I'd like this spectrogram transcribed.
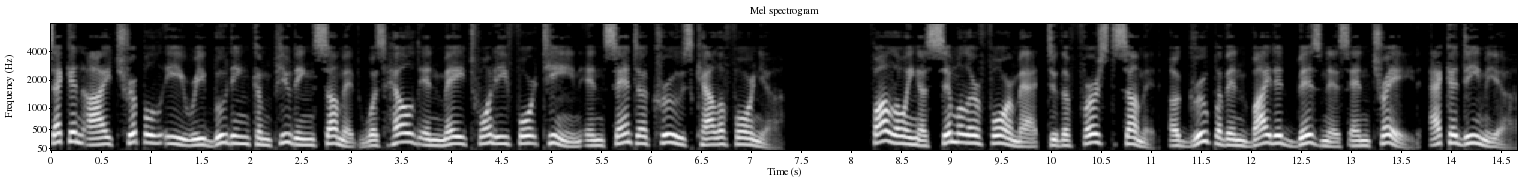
second IEEE Rebooting Computing Summit was held in May 2014 in Santa Cruz, California. Following a similar format to the first summit, a group of invited business and trade, academia,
